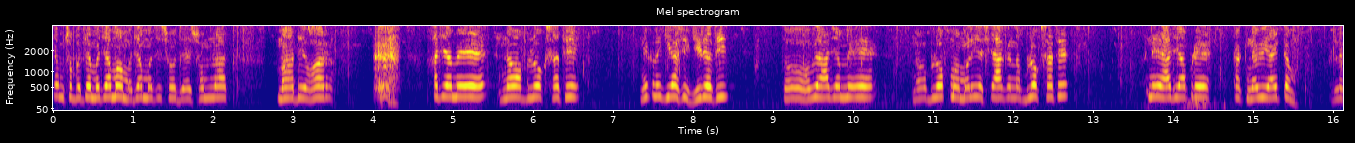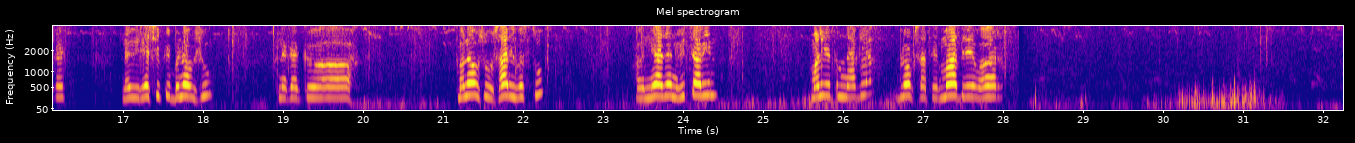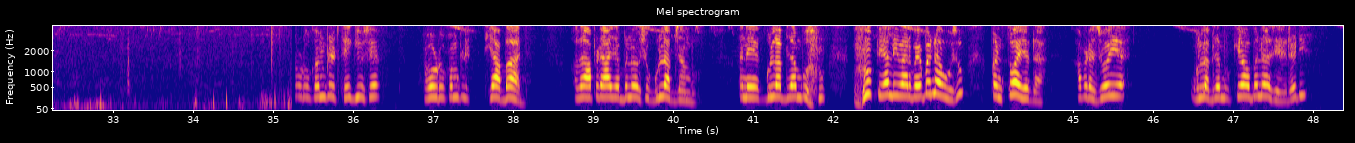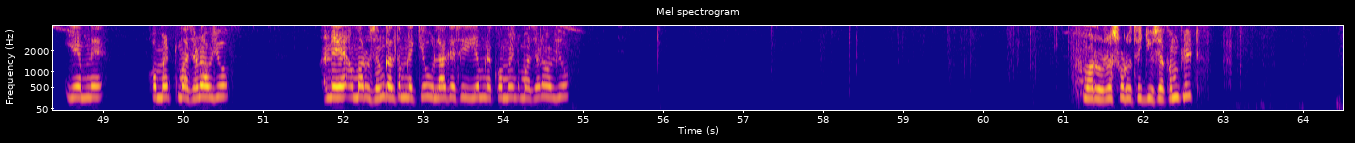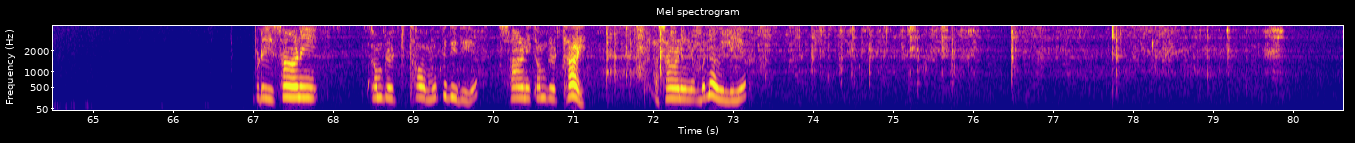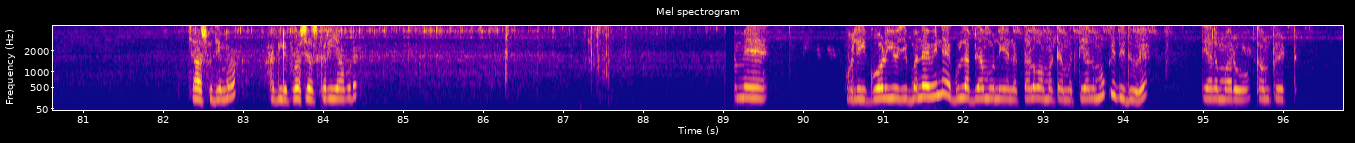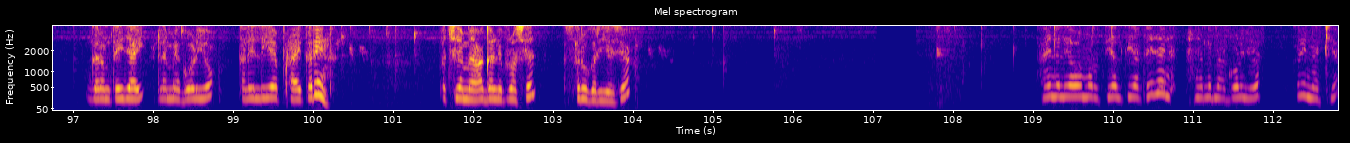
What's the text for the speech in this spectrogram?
કેમ છો બધા મજામાં મજા જ છો જય સોમનાથ મહાદેવ હર આજે અમે નવા બ્લોક સાથે નીકળી ગયા છીએ ઘીરેથી તો હવે આજે અમે નવા બ્લોકમાં મળીએ છીએ આગળના બ્લોક સાથે અને આજે આપણે કંઈક નવી આઈટમ એટલે કંઈક નવી રેસીપી બનાવીશું અને કંઈક બનાવશું સારી વસ્તુ ત્યાં જઈને વિચારીને મળીએ તમને આગલા બ્લોક સાથે મહાદેવ હર આપણું કમ્પ્લીટ થઈ ગયું છે રવડું કમ્પ્લીટ થયા બાદ હવે આપણે આજે બનાવીશું ગુલાબજાંબુ અને ગુલાબજાંબુ હું પહેલી વાર ભાઈ બનાવું છું પણ તોય જતાં આપણે જોઈએ ગુલાબજાંબુ કેવા બનાવશે રેડી એ અમને કોમેન્ટમાં જણાવજો અને અમારું જંગલ તમને કેવું લાગે છે એ અમને કોમેન્ટમાં જણાવજો અમારું રસોડું થઈ ગયું છે કમ્પ્લીટ આપણી સાણી કમ્પ્લીટ થવા મૂકી દીધી છે સાણી કમ્પ્લીટ થાય પહેલાં સાણીને બનાવી લઈએ ત્યાં સુધીમાં આગલી પ્રોસેસ કરીએ આપણે અમે ઓલી ગોળીઓ જે બનાવીને ગુલાબજાંબુની એને તળવા માટે અમે તેલ મૂકી દીધું છે તેલ મારું કમ્પ્લીટ गरम થઈ જાય એટલે મે ગોળીઓ તળી લઈએ ફ્રાય કરીન પછી અમે આગળની પ્રોસેસ શરૂ કરીએ છે ફાઇનલી આ અમારું તેલ તૈયાર થઈ જાય ને એટલે મે ગોળીઓ કરી નાખીએ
